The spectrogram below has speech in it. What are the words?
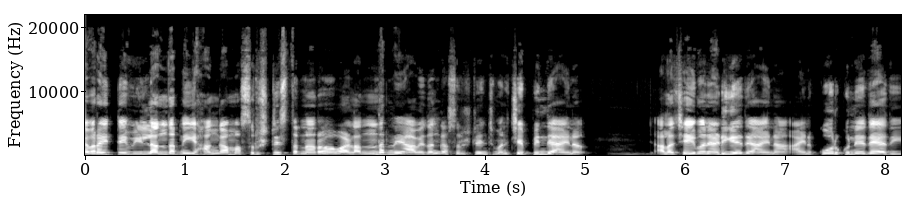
ఎవరైతే వీళ్ళందరినీ ఈ హంగామా సృష్టిస్తున్నారో వాళ్ళందరినీ ఆ విధంగా సృష్టించమని చెప్పిందే ఆయన. అలా చేయమని అడిగేదే ఆయన ఆయన కోరుకునేదే అది.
